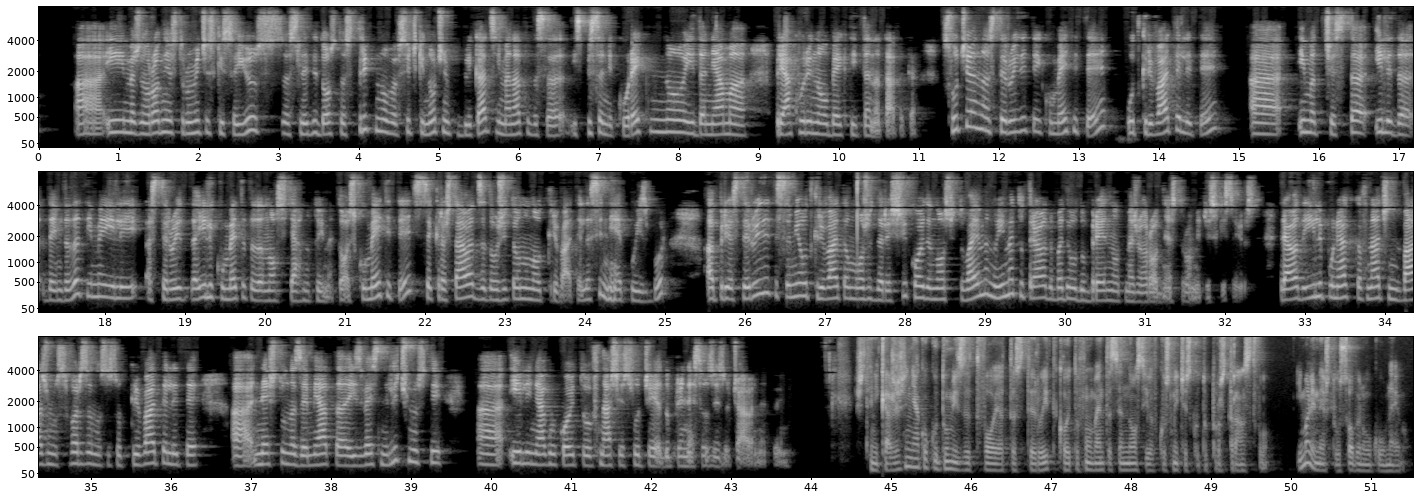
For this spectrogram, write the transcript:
А, и Международния астрономически съюз следи доста стриктно във всички научни публикации имената да са изписани коректно и да няма прякори на обектите нататък. В случая на астероидите и кометите, откривателите а, имат честа или да, да им дадат име, или, астероид, или кометата да носи тяхното име. Тоест, кометите се кръщават задължително на откривателя си, не е по избор, а при астероидите самия откривател може да реши кой да носи това име, но името трябва да бъде одобрено от Международния астрономически съюз. Трябва да е или по някакъв начин важно, свързано с откривателите, а, нещо на Земята, известни личности, а, или някой, който в нашия случай е допринесъл за изучаването им. Ще ни кажеш ли няколко думи за твоят астероид, който в момента се носи в космическото пространство? Има ли нещо особено около него?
